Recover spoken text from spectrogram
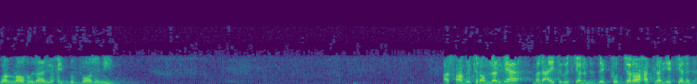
vallohu la yuhibbu zolimin ashobi ikromlarga mana aytib o'tganimizdek ko'p jarohatlar yetgan edi.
